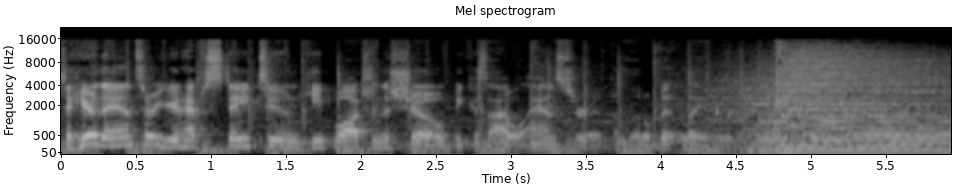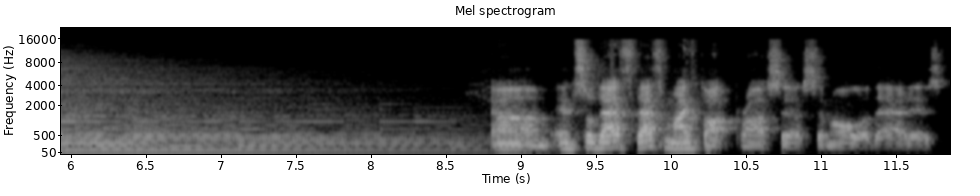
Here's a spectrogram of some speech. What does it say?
To hear the answer, you're going to have to stay tuned, keep watching the show because I will answer it a little bit later. Um, and so that's that's my thought process and all of that is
